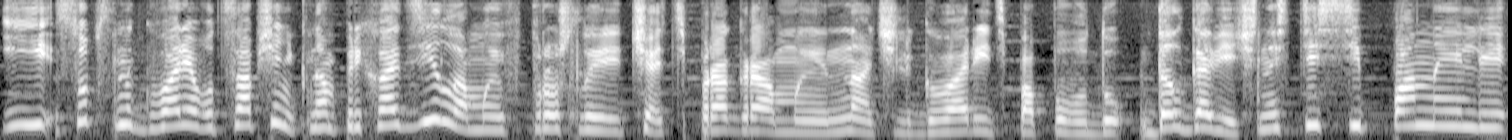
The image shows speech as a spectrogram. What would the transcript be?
И, собственно говоря, вот сообщение к нам приходило. Мы в прошлой части программы начали говорить по поводу долговечности СИП-панели.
